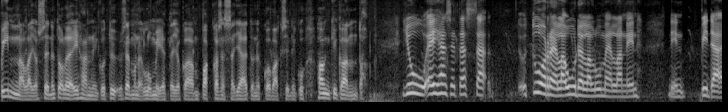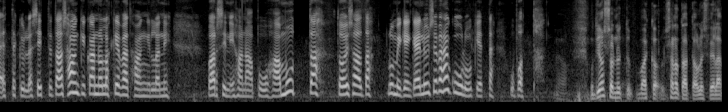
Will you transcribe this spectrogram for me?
pinnalla, jos se nyt ole ihan niin kuin ty- semmoinen lumi, että joka on pakkasessa jäätynyt kovaksi niin kuin hankikanto. Juu, eihän se tässä tuoreella uudella lumella niin, niin pidä, että kyllä sitten taas hankikannolla keväthangilla niin varsin ihanaa puuhaa, mutta toisaalta lumikenkäilyyn se vähän kuuluukin, että upottaa. Mutta jos on nyt vaikka sanotaan, että olisi vielä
